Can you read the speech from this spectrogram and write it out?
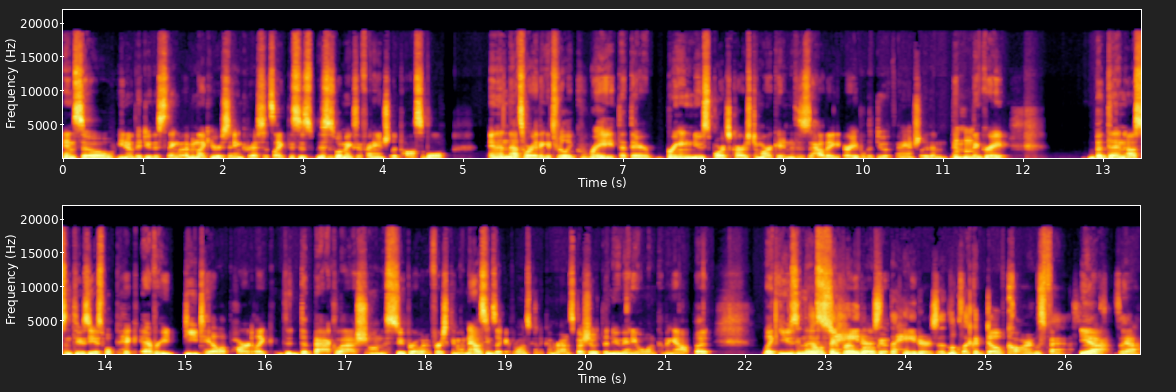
and so you know they do this thing with, i mean like you were saying chris it's like this is this is what makes it financially possible and then that's where i think it's really great that they're bringing new sports cars to market and this is how they are able to do it financially then then, Mhm. then great but then us enthusiasts will pick every detail apart like the, the backlash on the supra when it first came out now it seems like everyone's going to come around especially with the new manual one coming out but like using the that was the supra haters. logo The haters. It looked like a dope car. It was fast. Like, yeah it's like- yeah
